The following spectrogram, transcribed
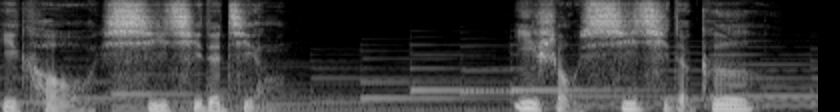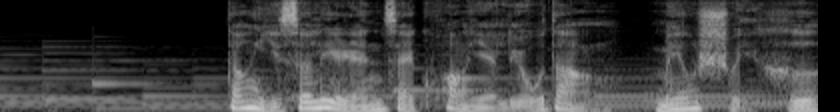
一口稀奇的井，一首稀奇的歌。当以色列人在旷野流荡，没有水喝，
